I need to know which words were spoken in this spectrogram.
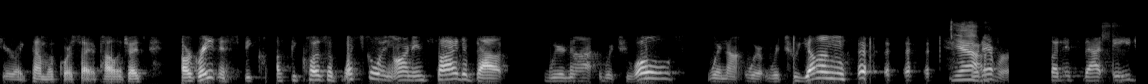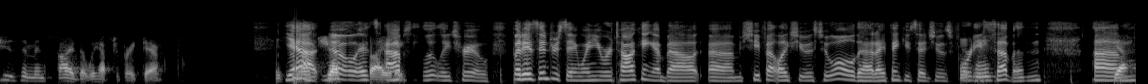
Here I come. Of course, I apologize. Our greatness uh, because of what's going on inside about we're not we're too old we're not we're we're too young yeah whatever but it's that ageism inside that we have to break down it's yeah no it's society. absolutely true but it's interesting when you were talking about um, she felt like she was too old at i think you said she was 47 mm-hmm. um, yeah.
